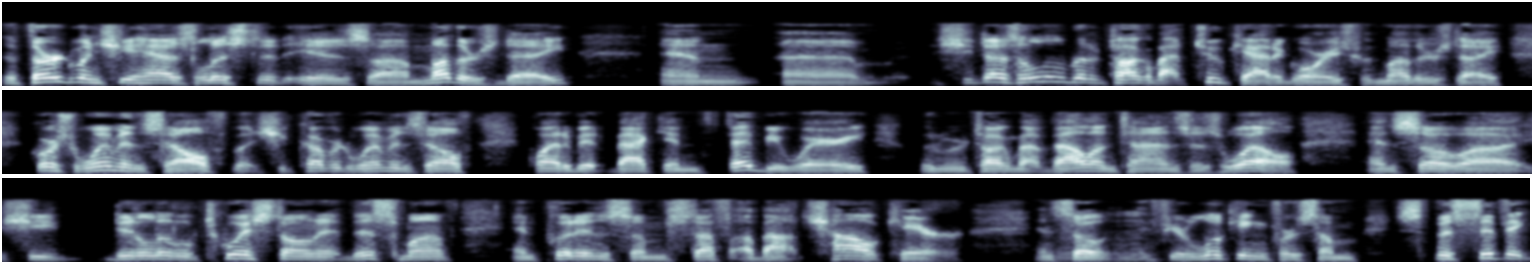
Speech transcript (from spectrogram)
The third one she has listed is uh, Mother's Day, and uh, she does a little bit of talk about two categories with Mother's Day. Of course, women's health, but she covered women's health quite a bit back in February when we were talking about Valentine's as well. And so uh, she did a little twist on it this month and put in some stuff about childcare. And so mm-hmm. if you're looking for some specific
